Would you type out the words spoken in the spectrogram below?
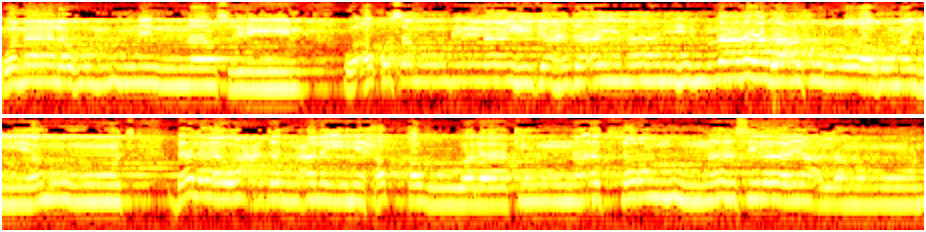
وما لهم من ناصرين. وأقسموا بالله جهد أيمانهم حقا ولكن أكثر الناس لا يعلمون.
